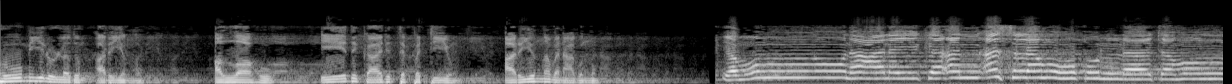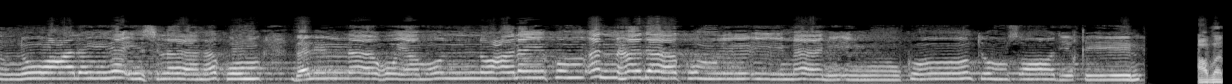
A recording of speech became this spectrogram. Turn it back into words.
ഭൂമിയിലുള്ളതും അറിയുന്നു അള്ളാഹു ഏത് കാര്യത്തെപ്പറ്റിയും അറിയുന്നവനാകുന്നു يمنون عليك أن أسلموا قل لا تمنوا علي إسلامكم بل الله يمن عليكم أن هداكم للإيمان إن كنتم صادقين അവർ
